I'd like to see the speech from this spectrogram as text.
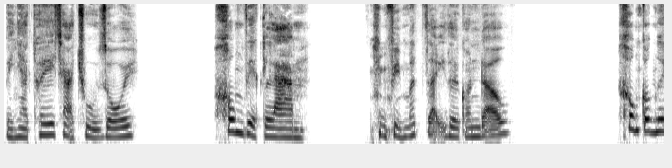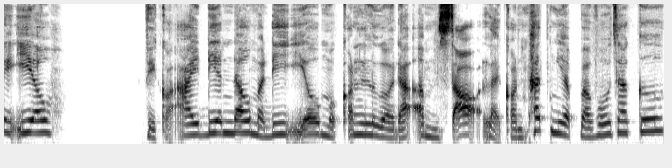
vì nhà thuê trả chủ rồi. Không việc làm, vì mất dạy rồi còn đâu. Không có người yêu, vì có ai điên đâu mà đi yêu một con lừa đã ẩm sọ lại còn thất nghiệp và vô gia cư.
